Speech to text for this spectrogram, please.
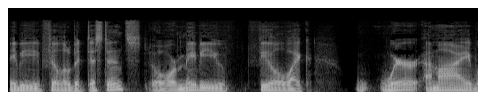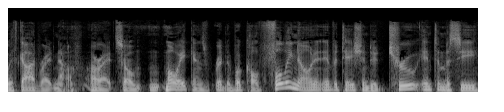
Maybe you feel a little bit distanced or maybe you feel like where am I with God right now? All right. So Mo Aiken's written a book called Fully Known An Invitation to True Intimacy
